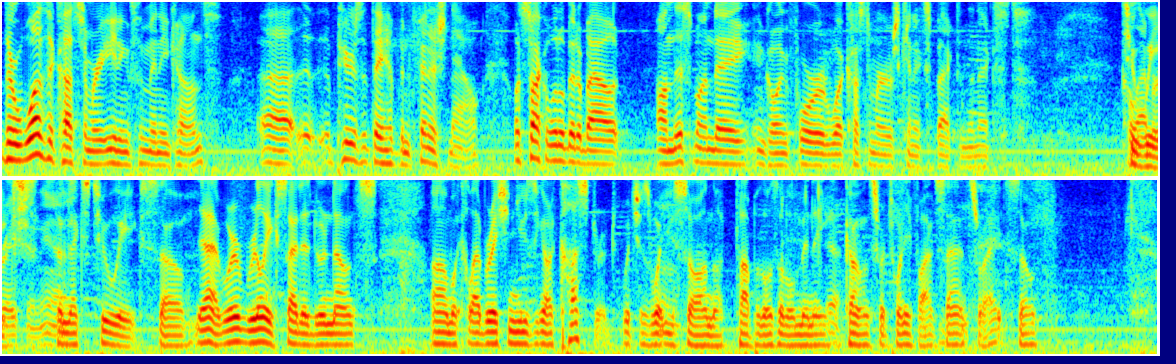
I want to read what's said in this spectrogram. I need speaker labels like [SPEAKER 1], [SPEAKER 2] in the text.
[SPEAKER 1] there was a customer eating some mini cones. Uh, it appears that they have been finished now. Let's talk a little bit about on this Monday and going forward what customers can expect in the next
[SPEAKER 2] two weeks.
[SPEAKER 1] Yeah.
[SPEAKER 2] The next two weeks. So yeah, we're really excited to announce um, a collaboration using our custard, which is what you saw on the top of those little mini
[SPEAKER 1] Mm. Yeah.
[SPEAKER 2] cones for 25 cents, right? So.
